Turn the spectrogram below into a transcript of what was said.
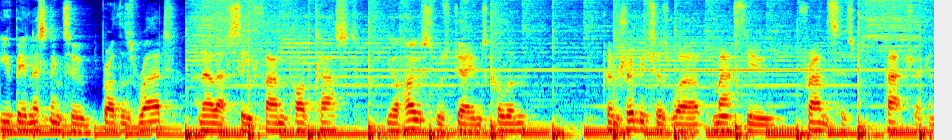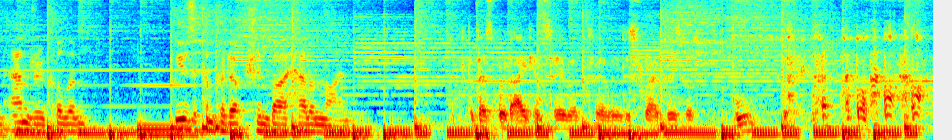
You've been listening to Brothers Red, an LFC fan podcast. Your host was James Cullen. Contributors were Matthew, Francis, Patrick, and Andrew Cullen. Music and production by Helen Lyne. The best word I can say what uh, will describe this was boom.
